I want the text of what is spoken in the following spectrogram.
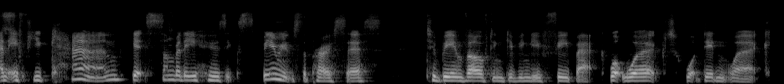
And if you can, get somebody who's experienced the process to be involved in giving you feedback what worked, what didn't work,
